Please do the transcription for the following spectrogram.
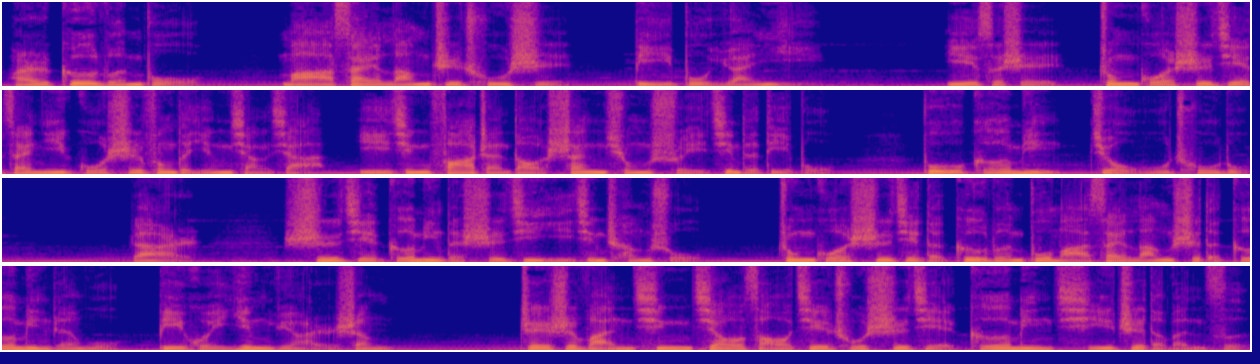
而哥伦布、马赛郎之出世，必不远矣。”意思是中国世界在尼古时风的影响下，已经发展到山穷水尽的地步，不革命就无出路。然而，世界革命的时机已经成熟，中国世界的哥伦布、马赛郎式的革命人物必会应运而生。这是晚清较早接触世界革命旗帜的文字。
